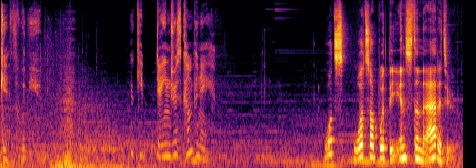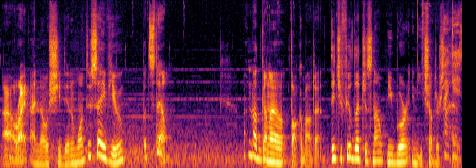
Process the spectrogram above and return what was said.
Gith with you. You keep dangerous company. What's what's up with the instant attitude? Alright, I know she didn't want to save you, but still. I'm not gonna talk about that. Did you feel that just now we were in each other's I did.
